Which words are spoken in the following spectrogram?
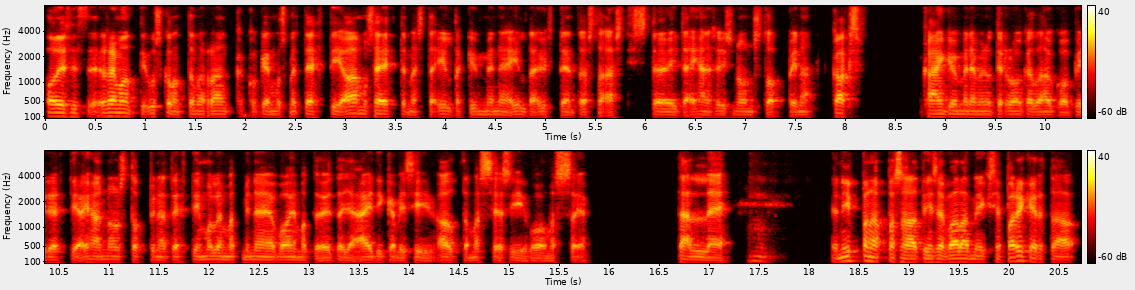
oli siis remontti uskomattoman rankka kokemus. Me tehtiin aamu seitsemästä ilta kymmeneen, ilta 11 asti töitä, ihan siis non-stoppina. Kaksi 20 minuutin ruokataukoa pidettiin ja ihan non-stoppina tehtiin molemmat minä ja vaimo töitä ja äiti kävi auttamassa ja siivoamassa ja tälleen. Hmm. Ja nippanappa saatiin se valmiiksi ja pari kertaa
